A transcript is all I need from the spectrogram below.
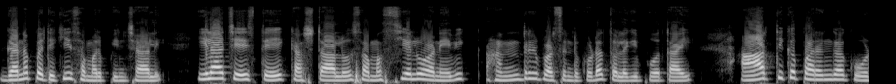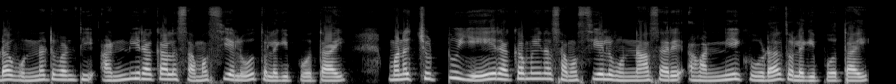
గణపతికి సమర్పించాలి. ఇలా చేస్తే కష్టాలు సమస్యలు అనేవి హండ్రెడ్ పర్సెంట్ కూడా తొలగిపోతాయి. ఆర్థిక పరంగా కూడా ఉన్నటువంటి అన్ని రకాల సమస్యలు తొలగిపోతాయి. మన చుట్టూ ఏ రకమైన సమస్యలు ఉన్నా సరే అవన్నీ కూడా తొలగిపోతాయి.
